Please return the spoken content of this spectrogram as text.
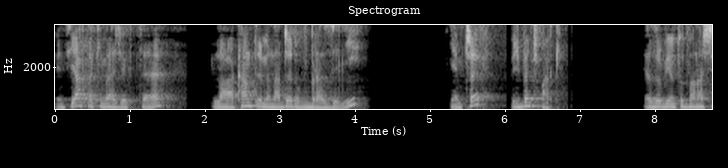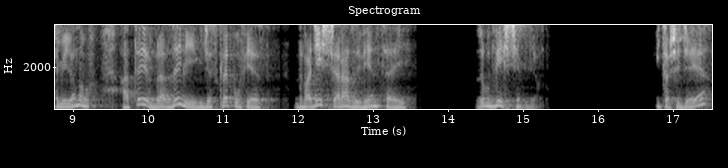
Więc ja w takim razie chcę dla country managerów w Brazylii, w Niemczech, być benchmarkiem. Ja zrobiłem tu 12 milionów, a ty w Brazylii, gdzie sklepów jest 20 razy więcej Zrób 200 milionów. I co się dzieje?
